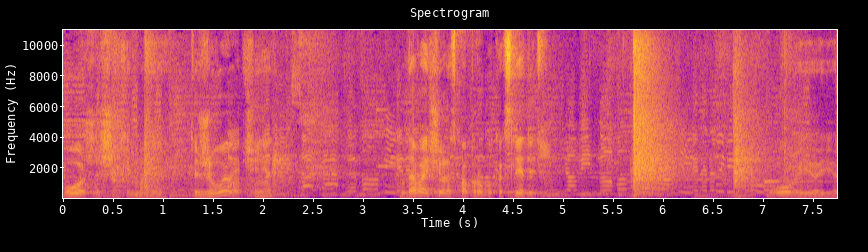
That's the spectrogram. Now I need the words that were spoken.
Божешки мои. Ты живой вообще, нет? Ну давай еще раз попробуй, как следует. Ой-ой-ой.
